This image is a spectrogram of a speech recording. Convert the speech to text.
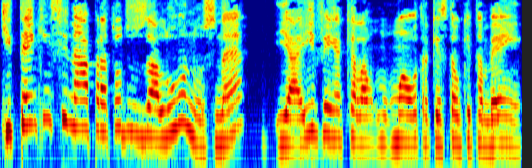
que tem que ensinar para todos os alunos, né? e aí vem aquela uma outra questão que também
